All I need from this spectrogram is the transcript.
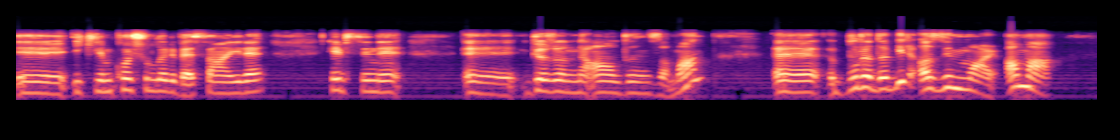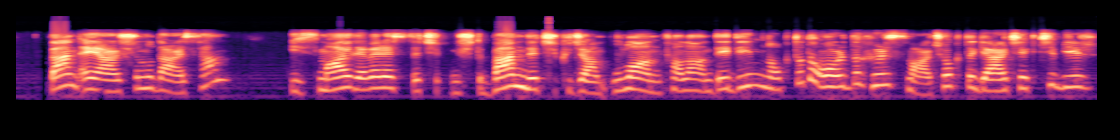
e, iklim koşulları vesaire hepsini e, göz önüne aldığın zaman e, burada bir azim var ama ben eğer şunu dersem İsmail Everest'e çıkmıştı ben de çıkacağım ulan falan dediğim noktada orada hırs var çok da gerçekçi bir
